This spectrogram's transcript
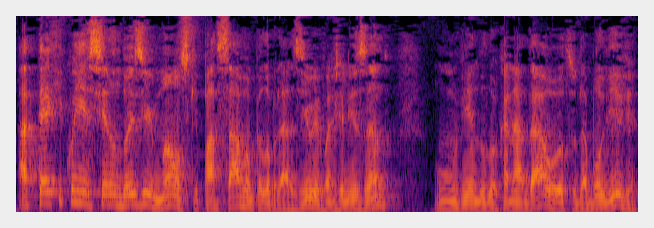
até que conheceram dois irmãos que passavam pelo Brasil evangelizando, um vindo do Canadá, outro da Bolívia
